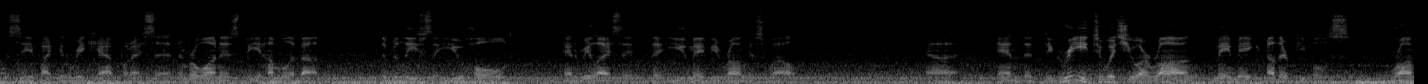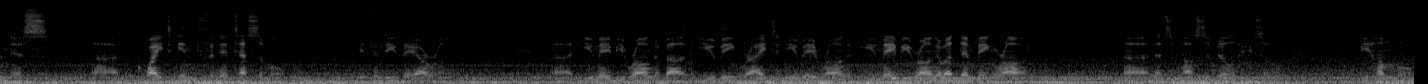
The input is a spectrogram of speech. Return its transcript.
let's see if I can recap what I said. Number one is be humble about the beliefs that you hold and realize that, that you may be wrong as well. Uh, and the degree to which you are wrong may make other people's wrongness uh, quite infinitesimal, if indeed they are wrong. Uh, you may be wrong about you being right, and you may wrong you may be wrong about them being wrong. Uh, that's a possibility. So be humble.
